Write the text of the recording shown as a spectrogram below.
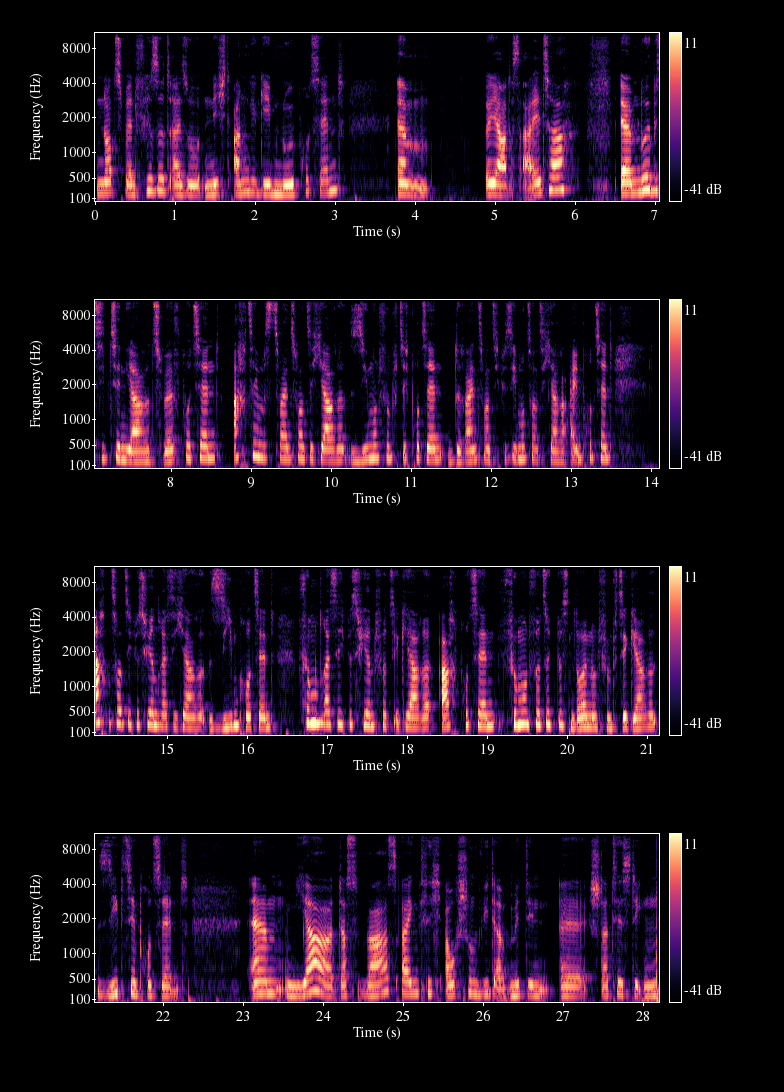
not spent visit, also nicht angegeben 0%. Ähm, ja, das Alter. Ähm, 0 bis 17 Jahre 12%, 18 bis 22 Jahre 57%, 23 bis 27 Jahre 1%, 28 bis 34 Jahre 7%, 35 bis 44 Jahre 8%, 45 bis 59 Jahre 17%. Ähm, ja, das war's eigentlich auch schon wieder mit den äh, Statistiken.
